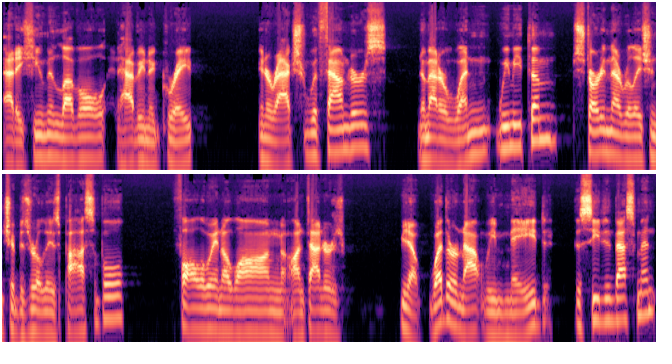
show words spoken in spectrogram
at a human level and having a great interaction with founders. no matter when we meet them, starting that relationship as early as possible, following along on founders, you know, whether or not we made the seed investment,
